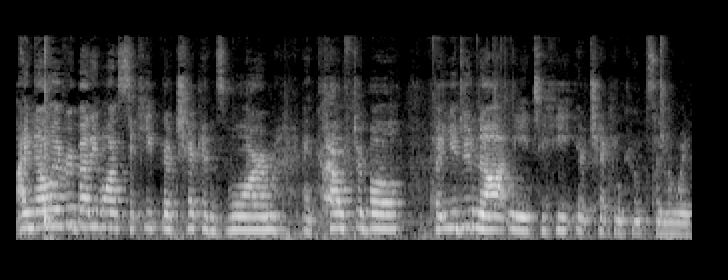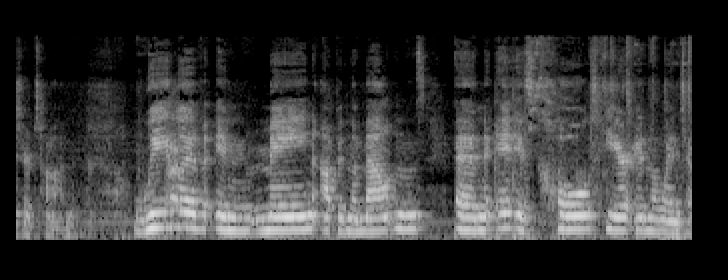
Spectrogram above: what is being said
I know everybody wants to keep their chickens warm and comfortable, but you do not need to heat your chicken coops in the winter time. We live in Maine, up in the mountains, and it is cold here in the winter.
